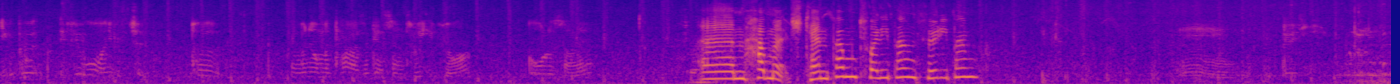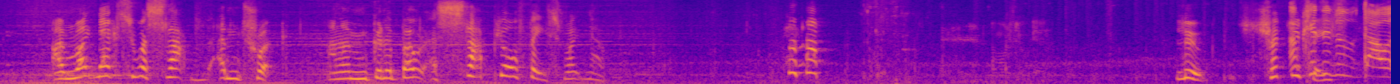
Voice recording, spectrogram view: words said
you want, money something. Um. How much? Ten pound, twenty pound, thirty pound? Mm, I'm right next to a slap um truck, and I'm gonna about to slap your face right now. Luke, shut your I'm face. them down,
